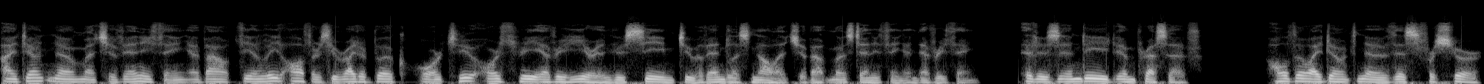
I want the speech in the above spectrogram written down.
I don't know much of anything about the elite authors who write a book or two or three every year and who seem to have endless knowledge about most anything and everything. It is indeed impressive. Although I don't know this for sure,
